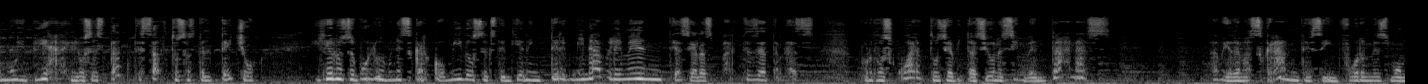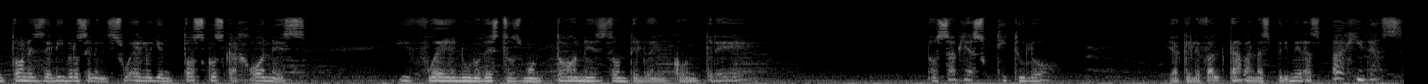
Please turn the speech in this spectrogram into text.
Muy vieja y los estantes altos hasta el techo y llenos de volúmenes carcomidos se extendían interminablemente hacia las partes de atrás por dos cuartos y habitaciones sin ventanas. Había además grandes e informes montones de libros en el suelo y en toscos cajones. Y fue en uno de estos montones donde lo encontré. No sabía su título, ya que le faltaban las primeras páginas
